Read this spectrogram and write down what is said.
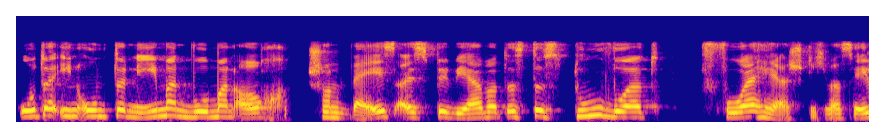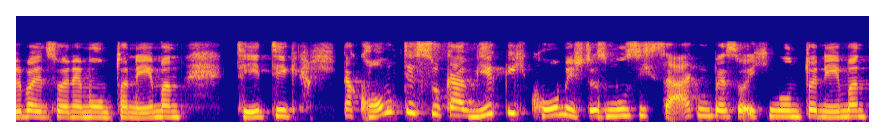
Oder in Unternehmen, wo man auch schon weiß als Bewerber, dass das Du-Wort vorherrscht. Ich war selber in so einem Unternehmen tätig. Da kommt es sogar wirklich komisch, das muss ich sagen, bei solchen Unternehmen,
